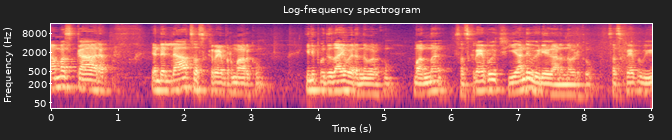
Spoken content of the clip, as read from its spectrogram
നമസ്കാരം. എന്റെ എല്ലാ സബ്സ്ക്രൈബർമാർക്കും ഇനി പുതുതായി വരുന്നവർക്കും വന്ന് സബ്സ്ക്രൈബ് ചെയ്യാണ്ട് വീഡിയോ കാണുന്നവർക്കും സബ്സ്ക്രൈബ് വീ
